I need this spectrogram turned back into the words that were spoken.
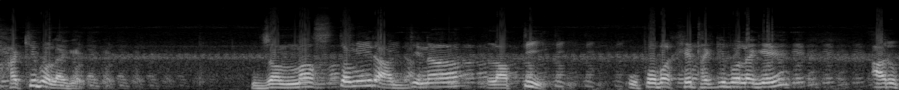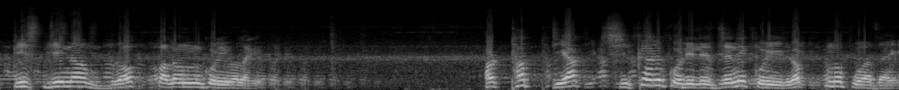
থাকিব লাগে। জন্মাষ্টমীৰ আগদিনা ৰাতি উপবাসে থাকিব লাগে আৰু পিছদিনা ব্ৰত পালন কৰিব লাগে। অৰ্থাৎ ত্যাগ স্বীকাৰ কৰিলে যেনেকৈ ৰত্ন পোৱা যায়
